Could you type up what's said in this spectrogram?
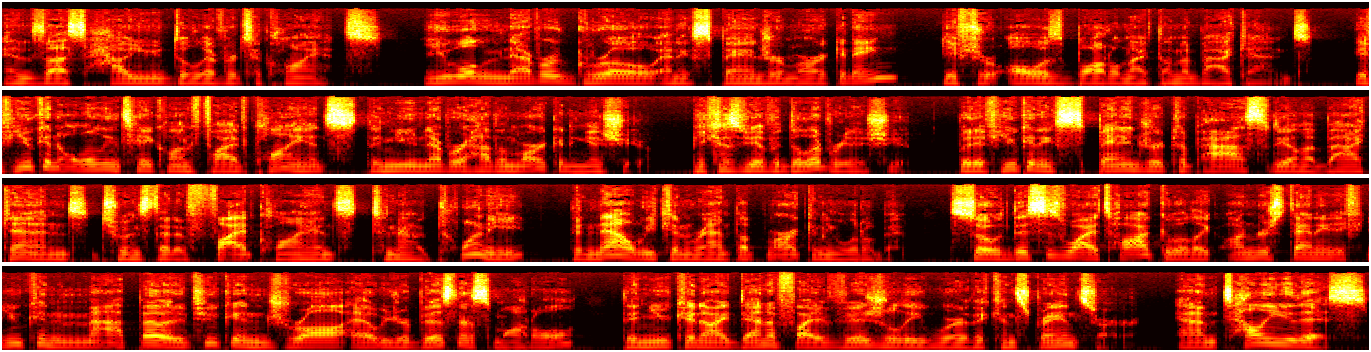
and thus how you deliver to clients. You will never grow and expand your marketing if you're always bottlenecked on the back end. If you can only take on five clients, then you never have a marketing issue because you have a delivery issue. But if you can expand your capacity on the back end to instead of five clients to now 20, then now we can ramp up marketing a little bit. So this is why I talk about like understanding if you can map out, if you can draw out your business model, then you can identify visually where the constraints are. And I'm telling you this,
